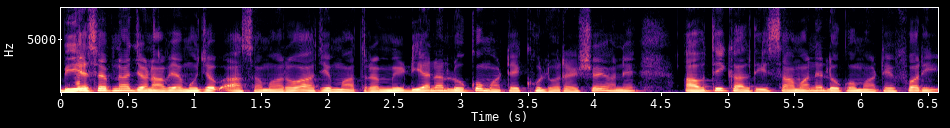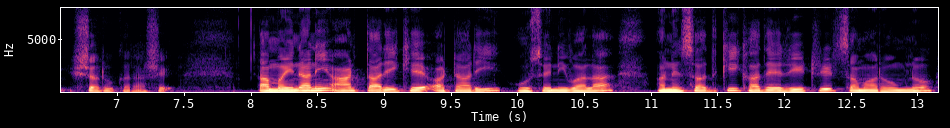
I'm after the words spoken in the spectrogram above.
બીએસએફના જણાવ્યા મુજબ આ સમારોહ આજે માત્ર મીડિયાના લોકો માટે ખુલ્લો રહેશે અને આવતીકાલથી સામાન્ય લોકો માટે ફરી શરૂ કરાશે. આ મહિનાની આઠ તારીખે અટારી, હુસેનીવાલા અને સદકી ખાતે રિટ્રીટ સમારોહનો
